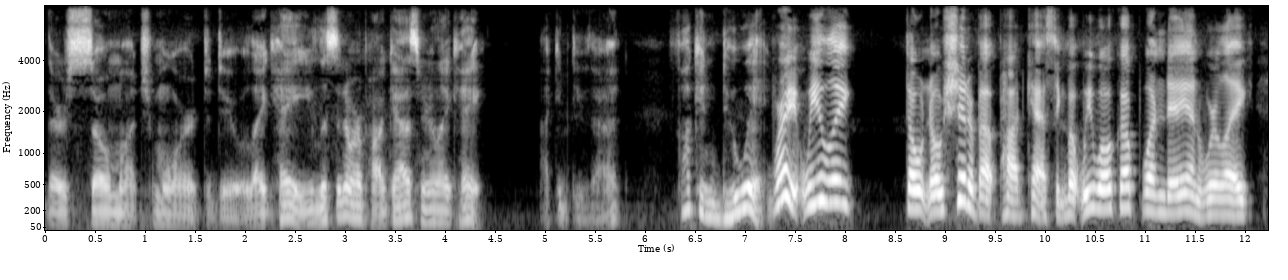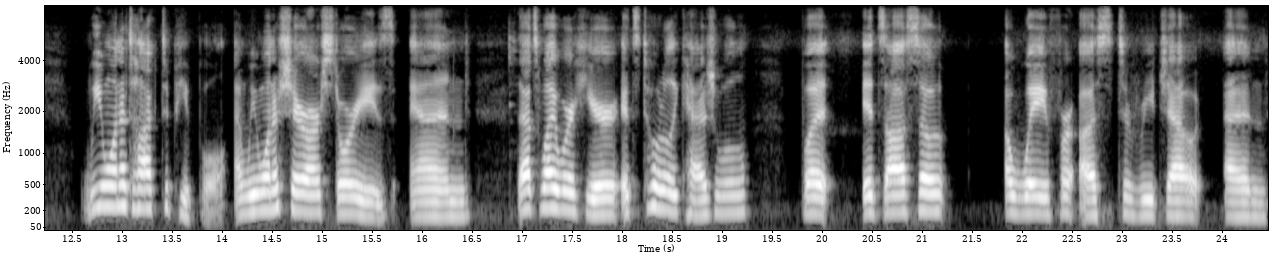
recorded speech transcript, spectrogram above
there's so much more to do. Like, hey, you listen to our podcast and you're like, hey, I could do that. Fucking do it. Right. We like don't know shit about podcasting, but we woke up one day and we're like, we want to talk to people and we want to share our stories and that's why we're here. It's totally casual, but it's also a way for us to reach out and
